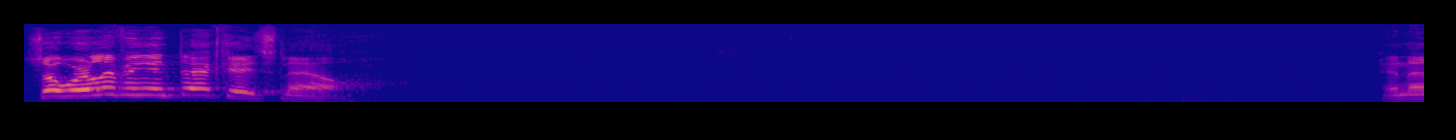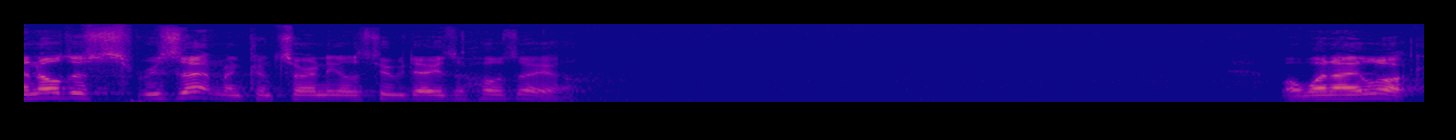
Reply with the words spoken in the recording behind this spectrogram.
So we're living in decades now. And I know this resentment concerning the two days of Hosea. But when I look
